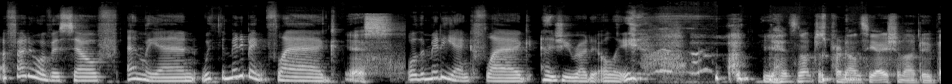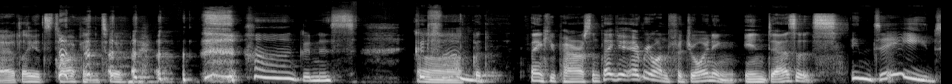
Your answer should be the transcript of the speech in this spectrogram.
a photo of herself and Leanne with the Medibank flag, Yes. or the Mediyank flag, as you wrote it, Olly. Yeah, it's not just pronunciation I do badly, it's typing too. oh, goodness. Good Uh, fun. but thank you, Paris, and thank you everyone for joining in Dazza's. Indeed.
